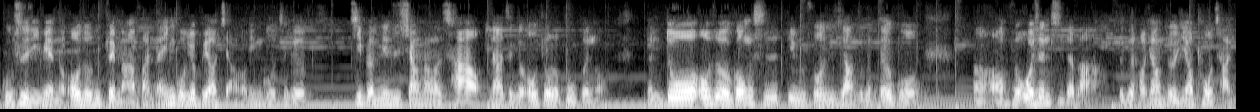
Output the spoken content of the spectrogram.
股市里面呢，欧洲是最麻烦的，英国就不要讲哦，英国这个基本面是相当的差哦，那这个欧洲的部分哦，很多欧洲的公司，譬如说是像这个德国。呃，好像说卫生纸的吧，这个好像就已经要破产了。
